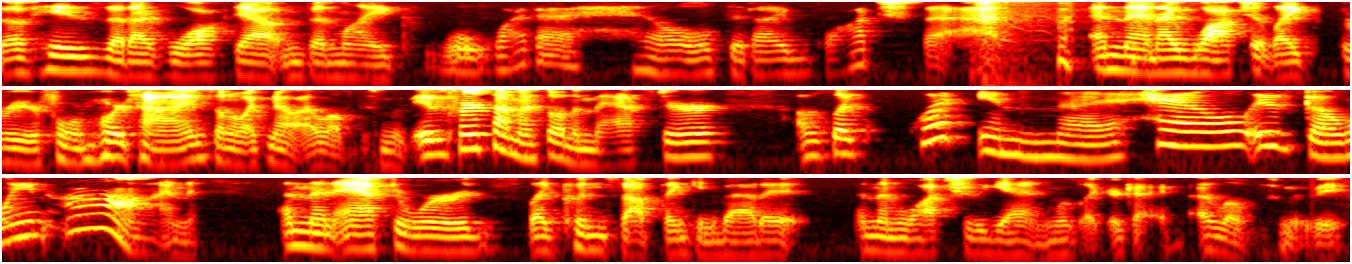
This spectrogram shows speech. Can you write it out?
of his that i've walked out and been like well why the hell did i watch that? And then i watch it like three or four more times and i'm like no i love this movie. The first time i saw the master i was like what in the hell is going on? And then afterwards like couldn't stop thinking about it and then watched it again and was like okay i love this movie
